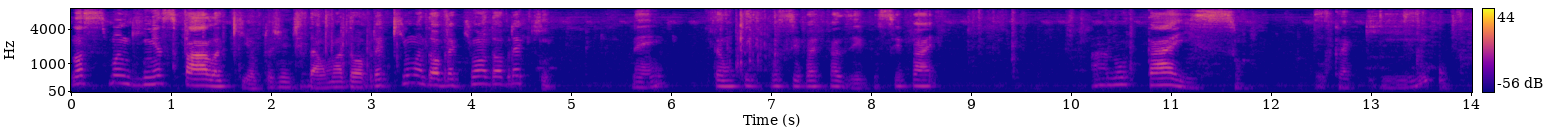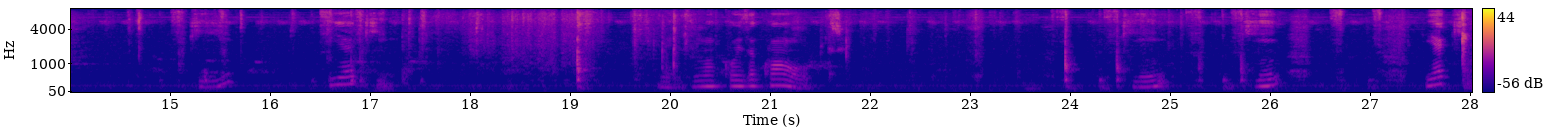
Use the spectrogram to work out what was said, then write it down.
Nossas manguinhas fala aqui, ó, pra gente dar uma dobra aqui, uma dobra aqui, uma dobra aqui, né? Então, o que, que você vai fazer? Você vai anotar isso. Colocar aqui, aqui e aqui. Mesma coisa com a outra. Aqui, aqui e aqui.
